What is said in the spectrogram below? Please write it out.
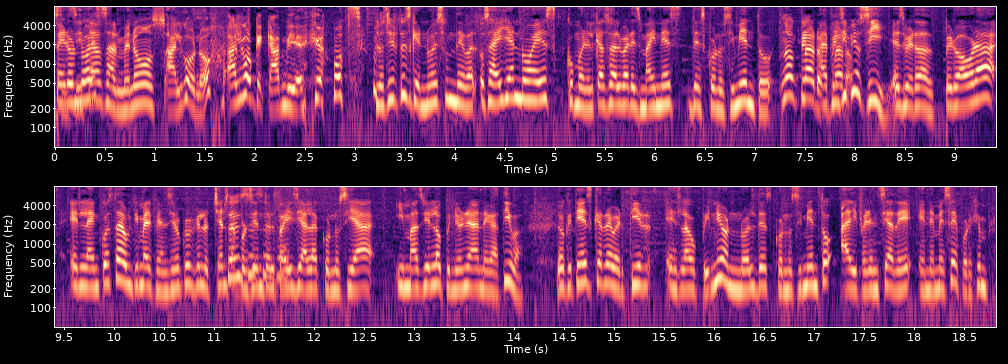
Pero necesitas no es- al menos algo, ¿no? Algo que cambie, digamos. Lo cierto es que no es un debate, o sea, ella no es como en el caso de Álvarez Maínez desconocimiento. No, claro, Al claro. principio sí, es verdad, pero ahora en la encuesta de última del financiero creo que el 80% Sí, sí, sí, del país ya la conocía y más bien la opinión era negativa. Lo que tienes que revertir es la opinión, no el desconocimiento, a diferencia de NMC, por ejemplo.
